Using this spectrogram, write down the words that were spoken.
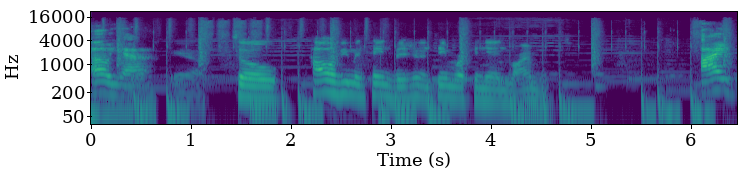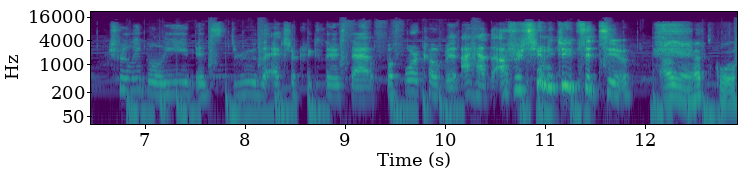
Oh yeah. Yeah. So, how have you maintained vision and teamwork in your environment? I truly believe it's through the extracurriculars that before COVID I had the opportunity to do. Okay, that's cool.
